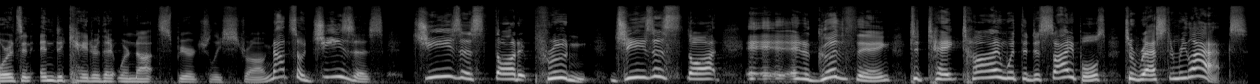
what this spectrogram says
or it's an indicator that we're not spiritually strong. Not so. Jesus, Jesus thought it prudent. Jesus thought it a good thing to take time with the disciples to rest and relax.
